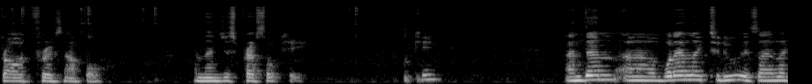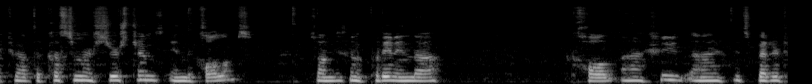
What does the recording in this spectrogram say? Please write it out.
broad, for example, and then just press OK. Okay. And then uh, what I like to do is I like to have the customer search terms in the columns. So I'm just going to put it in the call. Actually, uh, it's better to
